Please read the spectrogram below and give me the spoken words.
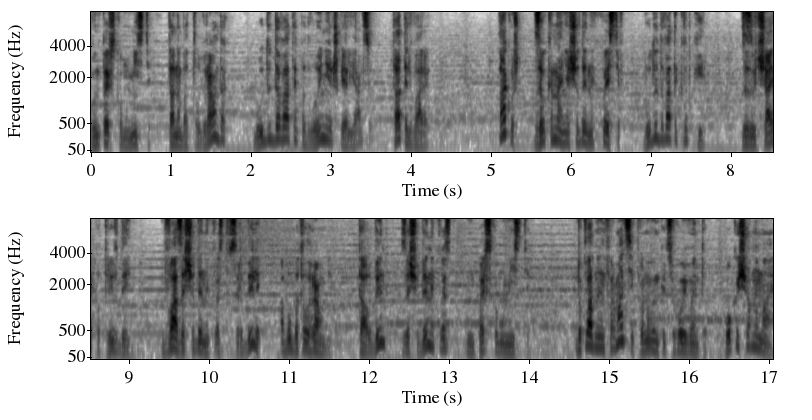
в імперському місті та на батлграундах будуть давати подвоєні очки альянсу та тельвари. Також за виконання щоденних квестів будуть давати квитки, зазвичай по 3 в день. Два за щоденний квест у Циридилі або батлграунді, та один за щоденний квест в імперському місті. Докладної інформації про новинки цього івенту поки що немає.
